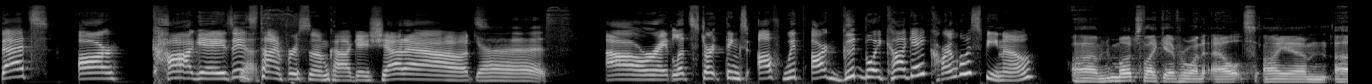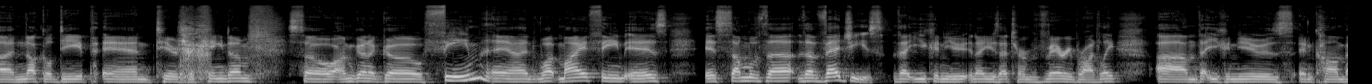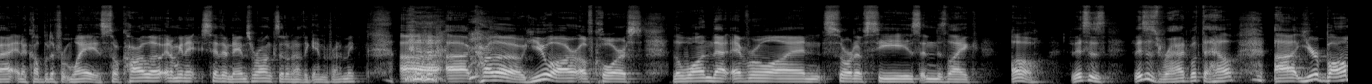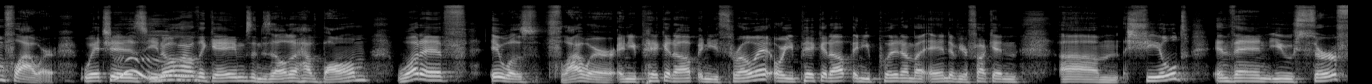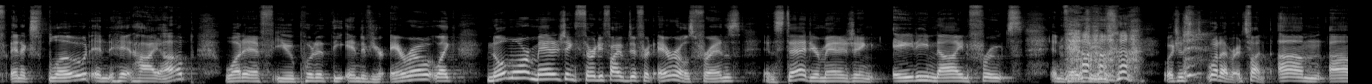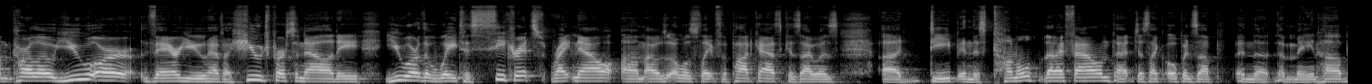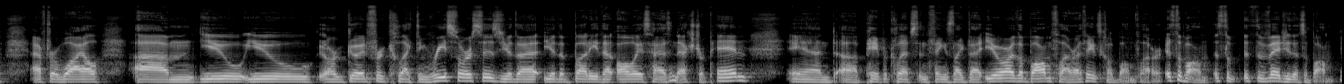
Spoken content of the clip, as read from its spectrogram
That's our Kages. It's Yes. time for some Kage shout outs. Yes. All right, let's start things off with our good boy Kage, Carlo Espino. Um, much like everyone else, I am uh, knuckle deep in Tears of the Kingdom. So I'm gonna go theme, and what my theme is is some of the the veggies that you can use, and I use that term very broadly, um, that you can use in combat in a couple different ways. So Carlo, and I'm gonna say their names wrong because I don't have the game in front of me. Uh, uh, Carlo, you are of course the one that everyone sort of sees and is like, oh this is this is rad. What the hell? Uh, your bomb flower, which is you know how the games in Zelda have bomb. What if it was flower and you pick it up and you throw it, or you pick it up and you put it on the end of your fucking um, shield, and then you surf and explode and hit high up? What if you put it at the end of your arrow? Like no more managing thirty five different arrows, friends. Instead, you're managing eighty nine fruits and veggies which is whatever. It's fun. Um, um, Carlo, you are there. You have a huge personality. You are the way to secrets right now. Um, I was almost late for the podcast because I was uh, deep in this tunnel that I found that just like opens up in the, the main hub after a while. Um, you you are good for collecting resources. You're the you're the buddy that always has an extra pen and uh, paper clips and things like that. You are the bomb flower. I think it's called bomb flower. It's the bomb. It's the it's the veggie that's a bomb.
